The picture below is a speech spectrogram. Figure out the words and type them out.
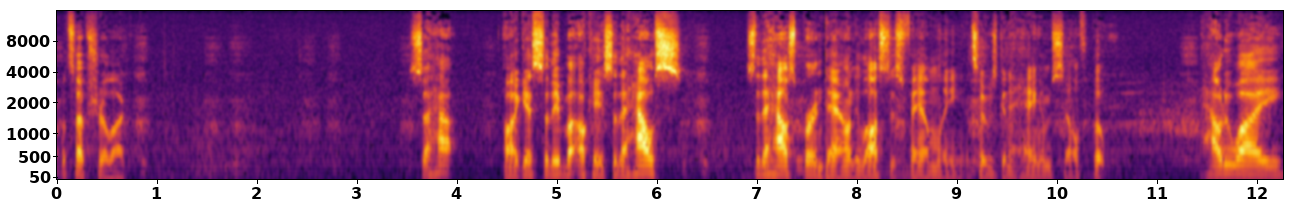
What's up, Sherlock? So how... Oh, I guess so they... Okay, so the house... So the house burned down. He lost his family, and so he was going to hang himself. But how do I...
